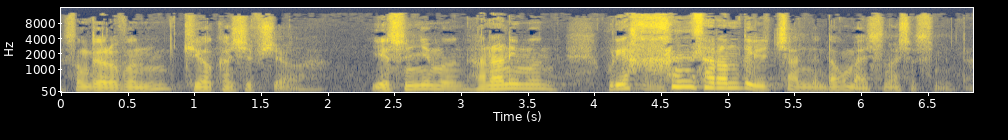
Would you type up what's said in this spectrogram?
성도 여러분 기억하십시오. 예수님은 하나님은 우리 한 사람도 잃지 않는다고 말씀하셨습니다.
